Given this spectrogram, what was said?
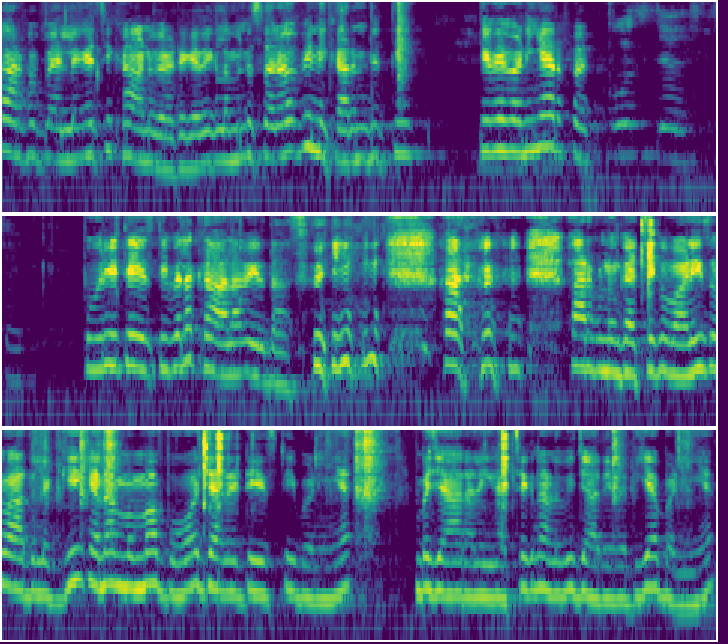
ਹਰਫ ਪਹਿਲੇ ਚ ਖਾਣ ਬੈਠ ਗਿਆ, ਦੇਖ ਲੈ, ਮੈਨੂੰ ਸਰਵ ਵੀ ਨਹੀਂ ਕਰਨ ਦਿੱਤੀ। ਕਿਵੇਂ ਬਣੀ ਹਰਫ? ਪੂਰੀ ਟੇਸਟੀ ਪਹਿਲਾਂ ਖਾ ਲਾ ਫਿਰ ਦੱਸ। ਹਰਫ ਨੂੰ ਗੱਚਕ ਵਾਲੀ ਸਵਾਦ ਲੱਗੀ ਕਹਿੰਦਾ ਮੰਮਾ ਬਹੁਤ ਜ਼ਿਆਦਾ ਟੇਸਟੀ ਬਣੀ ਹੈ। ਬਾਜ਼ਾਰ ਵਾਲੀ ਗੱਚਕ ਨਾਲੋਂ ਵੀ ਜ਼ਿਆਦਾ ਵਧੀਆ ਬਣੀ ਹੈ।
